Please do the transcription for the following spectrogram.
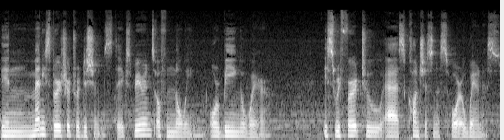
In many spiritual traditions, the experience of knowing or being aware is referred to as consciousness or awareness.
